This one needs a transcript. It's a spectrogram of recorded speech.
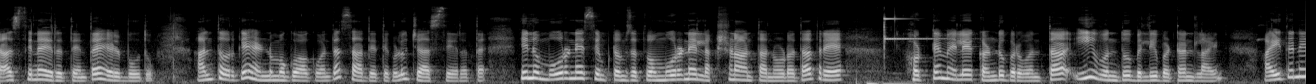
ಜಾಸ್ತಿನೇ ಇರುತ್ತೆ ಅಂತ ಹೇಳ್ಬೋದು. ಅಂಥವ್ರಿಗೆ ಹೆಣ್ಣು ಮಗು ಆಗುವಂಥ ಸಾಧ್ಯತೆಗಳು ಜಾಸ್ತಿ ಇರುತ್ತೆ. ಇನ್ನು ಮೂರನೇ ಸಿಂಪ್ಟಮ್ಸ್ ಅಥವಾ ಮೂರನೇ ಲಕ್ಷಣ ಅಂತ ನೋಡೋದಾದರೆ ಹೊಟ್ಟೆ ಮೇಲೆ ಕಂಡುಬರುವಂಥ ಈ ಒಂದು ಬೆಲ್ಲಿ ಬಟನ್ ಲೈನ್. ಐದನೇ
